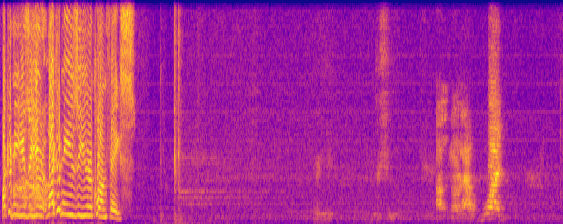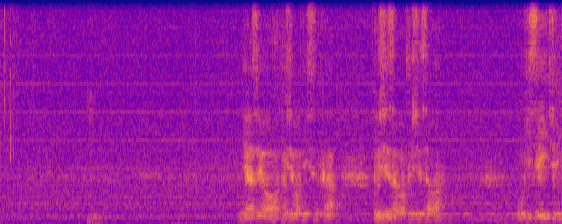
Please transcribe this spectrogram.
Why couldn't he use a Why couldn't he use a unicorn face? I'll ignore that. What? 안녕하세요. 당신 어디 있습니까? 부신사와 부신사와 오기세이 제이스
